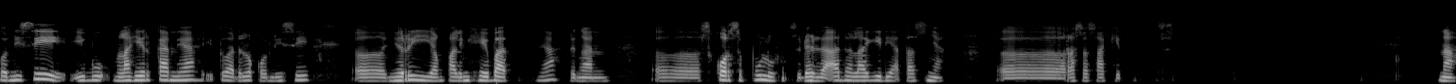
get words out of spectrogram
kondisi ibu melahirkan ya, itu adalah kondisi uh, nyeri yang paling hebat ya dengan uh, skor 10 sudah tidak ada lagi di atasnya uh, rasa sakit. Nah,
